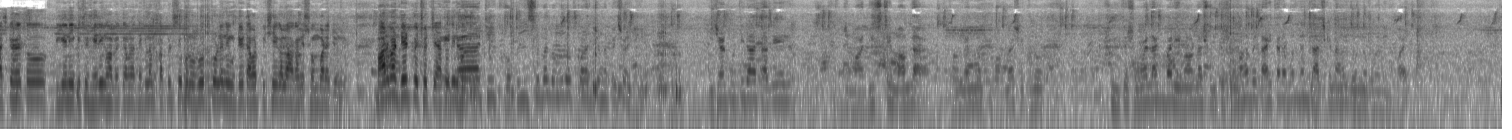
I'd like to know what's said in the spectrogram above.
আজকে হয়তো ডিএ নিয়ে কিছু হিয়ারিং হবে কি আমরা দেখলাম কপিল সিবল অনুরোধ করলেন এবং ডেট আবার পিছিয়ে গেল আগামী সোমবারের জন্য। বারবার ডেট পেছ হচ্ছে এতদিন ঠিক কপিল সিবাল অনুরোধ করার জন্য পেছয়নি। বিচারপতিরা তাদের লিস্টে মামলা অন্যান্য মামলা সেগুলো শুনতে সময় লাগবে আর এই মামলা শুনতে সময় হবে তাই তারা বললেন যে আজকে না হয় অন্য কোনো দিন হয়। তো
